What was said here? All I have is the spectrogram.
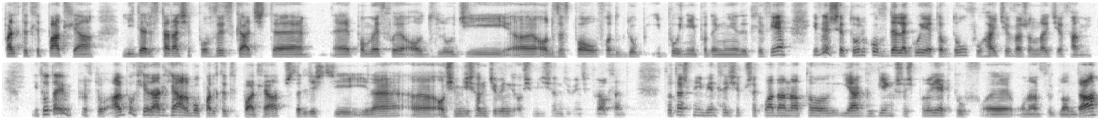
Partycypacja, lider stara się pozyskać te e, pomysły od ludzi, e, od zespołów, od grup i później podejmuje decyzję i wreszcie Turków deleguje to w dół, słuchajcie, zażądajcie sami. I tutaj po prostu albo hierarchia, albo partycypacja, 40 ile, 89, e, 89%. To też mniej więcej się przekłada na to, jak większość projektów u nas wygląda.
